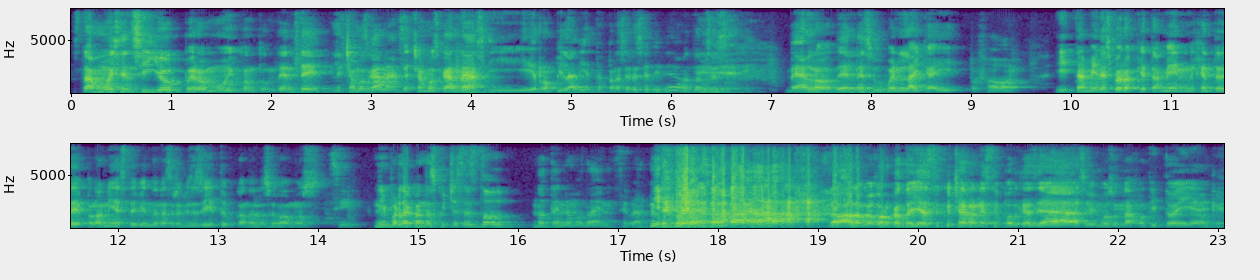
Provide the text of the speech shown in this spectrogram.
Está muy sencillo, pero muy contundente. Le echamos ganas. Le echamos ganas y rompí la dieta para hacer ese video. Entonces, Eh, véanlo, denle su buen like ahí. por favor. Y también espero que también gente de Polonia esté viendo nuestros videos de YouTube cuando los subamos. Sí. No importa cuándo escuches esto, no tenemos nada en Instagram. no, a lo mejor cuando ya escucharon este podcast ya subimos una fotito ahí en, en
